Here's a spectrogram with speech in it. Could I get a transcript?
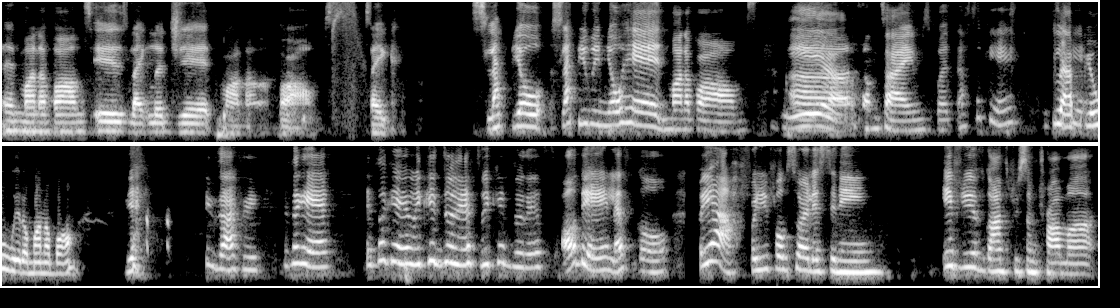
and Mana Bombs is like legit Mana Bombs, like slap your slap you in your head, Mana Bombs. uh, sometimes, but that's okay. It's Slap okay. you with a mana bomb. Yeah, exactly. It's okay. It's okay. We can do this. We can do this all day. Let's go. But yeah, for you folks who are listening, if you've gone through some trauma,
